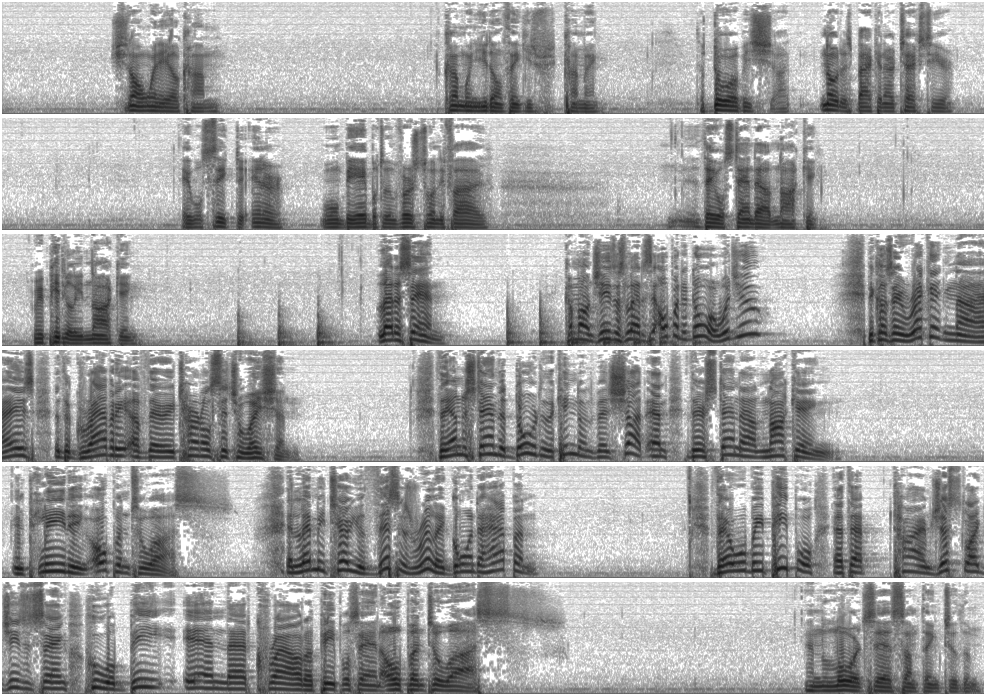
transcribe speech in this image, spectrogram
You don't know when he'll come. Come when you don't think he's coming. The door will be shut. Notice back in our text here. They will seek to enter, won't be able to. In verse 25, they will stand out knocking repeatedly knocking. Let us in. Come on, Jesus, let us in. Open the door, would you? Because they recognize the gravity of their eternal situation. They understand the door to the kingdom has been shut and they're stand out knocking and pleading, open to us. And let me tell you, this is really going to happen. There will be people at that time, just like Jesus saying, who will be in that crowd of people saying, Open to us. And the Lord says something to them.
